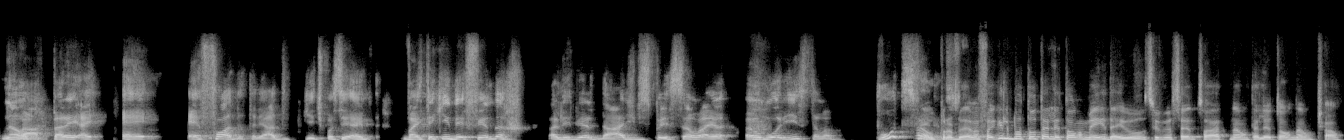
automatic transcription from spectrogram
Não, não tá. peraí, é, é, é foda, tá ligado? Porque, tipo assim, é, vai ter quem defenda a liberdade de expressão, é, é humorista, mas Putz, não, O problema foi que ele botou o Teleton no meio, daí o Silvio Santos, ah, não, Teleton não, tchau.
